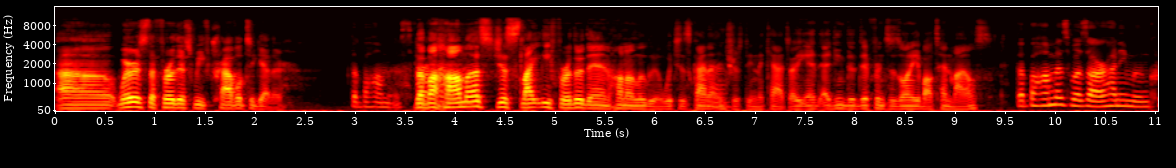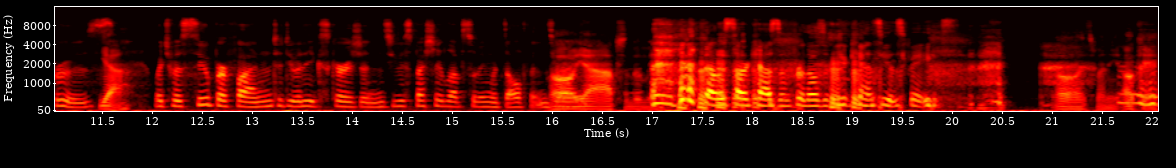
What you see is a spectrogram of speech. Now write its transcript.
Uh, where is the furthest we've traveled together? The Bahamas. The Island. Bahamas, just slightly further than Honolulu, which is kind of Yeah. interesting to catch. I, I think the difference is only about ten miles. The Bahamas was our honeymoon cruise. Yeah. Which was super fun to do the excursions. You especially love swimming with dolphins. Oh right? yeah, absolutely. that was sarcasm for those of you who can't see his face. Oh, that's funny. Okay,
